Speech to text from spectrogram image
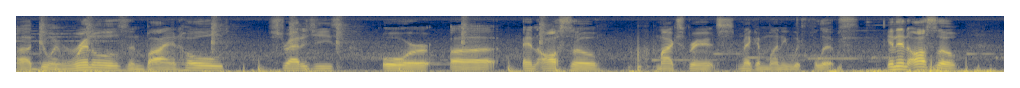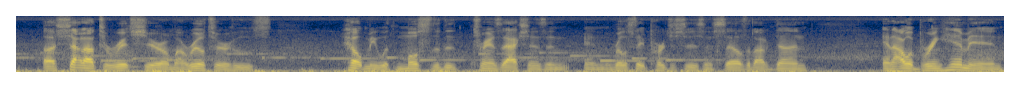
uh, doing rentals and buy and hold strategies, or uh, and also my experience making money with flips. And then also, uh, shout out to Rich Shiro, my realtor, who's helped me with most of the transactions and, and real estate purchases and sales that I've done. And I would bring him in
